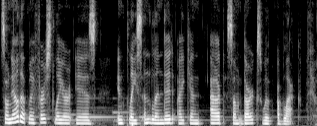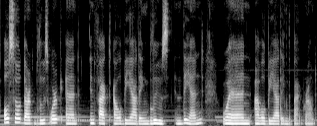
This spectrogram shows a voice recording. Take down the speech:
So now that my first layer is in place and blended, I can add some darks with a black. Also dark blues work and in fact I will be adding blues in the end when I will be adding the background.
